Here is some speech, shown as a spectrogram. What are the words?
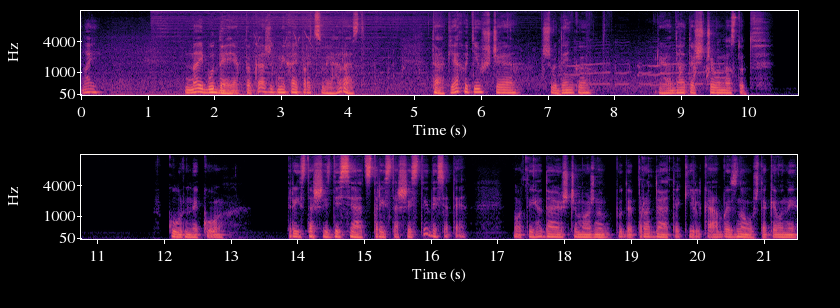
Най. Най буде, як то кажуть, нехай працює. Гаразд. Так, я хотів ще швиденько пригадати, що у нас тут в курнику 360 з 360. От і гадаю, що можна буде продати кілька, аби знову ж таки вони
